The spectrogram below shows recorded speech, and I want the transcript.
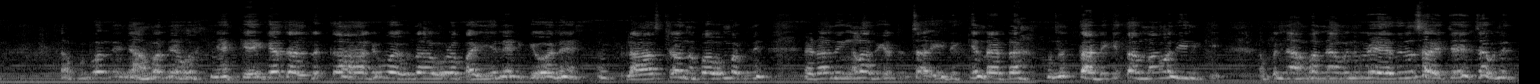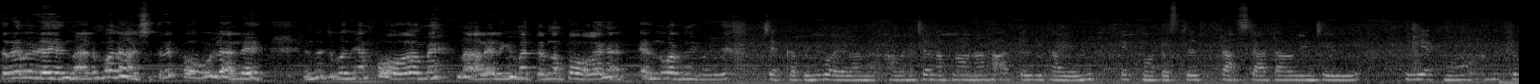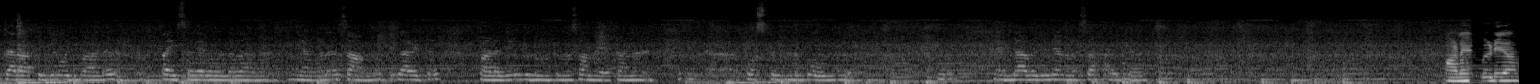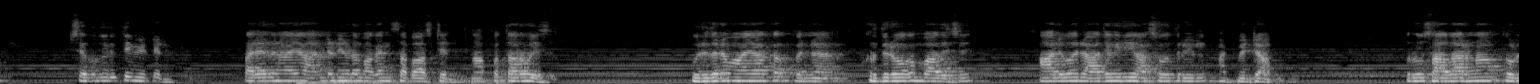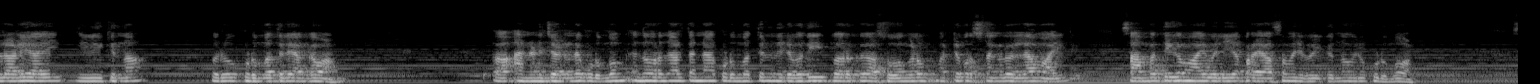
അപ്പൊ പറഞ്ഞു ഞാൻ പറഞ്ഞു ഞെക്കേക്കാത്ത അതിന്റെ കാൽ വലുതാവൂടെ പയ്യനെ എനിക്ക് പോനെ ലാസ്റ്റ് വന്നപ്പോ അവൻ പറഞ്ഞു എടാ നിങ്ങൾ അധികം ഇരിക്കണ്ടേട്ടാ ഒന്ന് തടിക്ക് തന്നാ മതി എനിക്ക്. അപ്പൊ ഞാൻ പറഞ്ഞ അവന് വേദന സഹിച്ചയച്ച് അവൻ ഇത്രയും വരെ എന്നാലും മോൻ ആശുപത്രി പോകൂല അല്ലേ? എന്ന് വെച്ചപ്പോ ഞാൻ പോകാമേ നാളെ അല്ലെങ്കിൽ മറ്റന്നാ പോകാൻ എന്ന് പറഞ്ഞു. ചെക്കപ്പിന് പോയതാണ്. അവിടെ ചെന്നപ്പോഴാണ് ഹാർട്ട് വീക്കായും എക്മോ ടെസ്റ്റ് സ്റ്റാർട്ട് ആവുകയും ചെയ്തത്. ഈ എക്മോ തെറാപ്പിക്ക് ഒരുപാട് പൈസ ചിലവുള്ളതാണ്. ഞങ്ങൾ സാമ്പത്തികമായിട്ട് വളരെ ബുദ്ധിമുട്ടുന്ന സമയത്താണ് ഹോസ്പിറ്റലിൽ പോകുന്നത്. എല്ലാവരും ഞങ്ങളെ സഹായിക്കണം. ചെറുതുരുത്തി വീട്ടിൽ പരേതനായ ആന്റണിയുടെ മകൻ സബാസ്റ്റ്യൻ നാൽപ്പത്തി ആറ് വയസ്സ്. ഗുരുതരമായ പിന്നെ ഹൃദ്രോഗം ബാധിച്ച് ആലുവ രാജഗിരി ആശുപത്രിയിൽ അഡ്മിറ്റാണ് ഒരു സാധാരണ തൊഴിലാളിയായി ജീവിക്കുന്ന ഒരു കുടുംബത്തിലെ അംഗമാണ്. അന്നണിച്ചേട്ടന്റെ ചേട്ടന്റെ കുടുംബം എന്ന് പറഞ്ഞാൽ തന്നെ ആ കുടുംബത്തിൽ നിരവധി പേർക്ക് അസുഖങ്ങളും മറ്റു പ്രശ്നങ്ങളും എല്ലാമായി സാമ്പത്തികമായി വലിയ പ്രയാസം അനുഭവിക്കുന്ന ഒരു കുടുംബമാണ്.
